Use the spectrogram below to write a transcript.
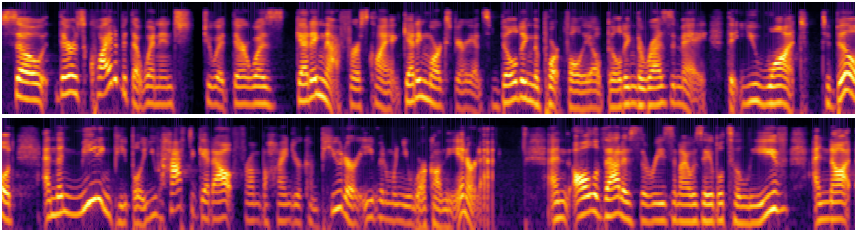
So there's quite a bit that went into it. There was getting that first client, getting more experience, building the portfolio, building the resume that you want to build, and then meeting people. You have to get out from behind your computer, even when you work on the internet. And all of that is the reason I was able to leave and not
